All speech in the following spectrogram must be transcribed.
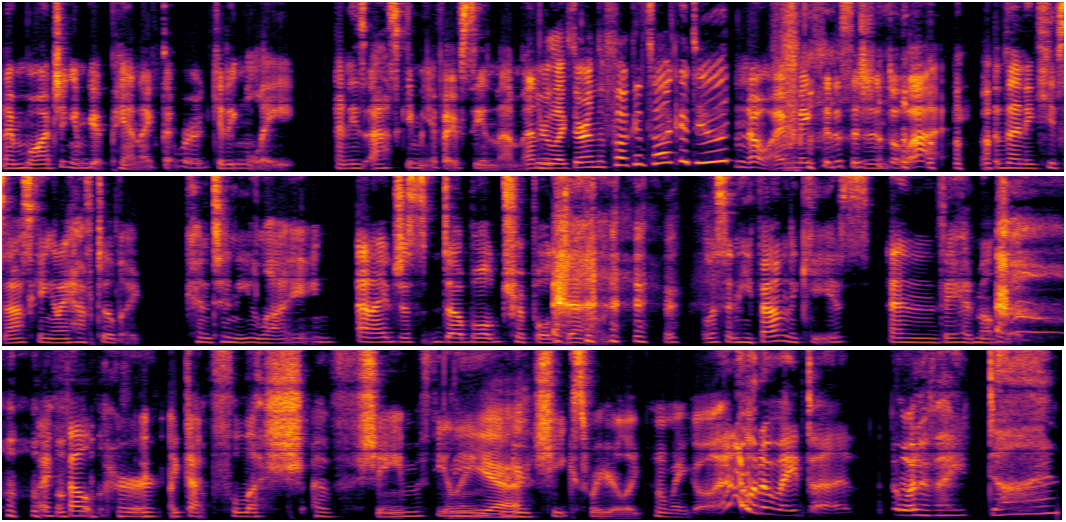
and I'm watching him get panicked that we're getting late, and he's asking me if I've seen them, and You're like, they're in the fucking socket, dude. no, I make the decision to lie. then he keeps asking, and I have to like continue lying, and I just doubled, tripled down. Listen, he found the keys, and they had melted. I felt oh her like that flush of shame feeling Yeah. in your cheeks where you're like, oh my God, what have I done? What have I done?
